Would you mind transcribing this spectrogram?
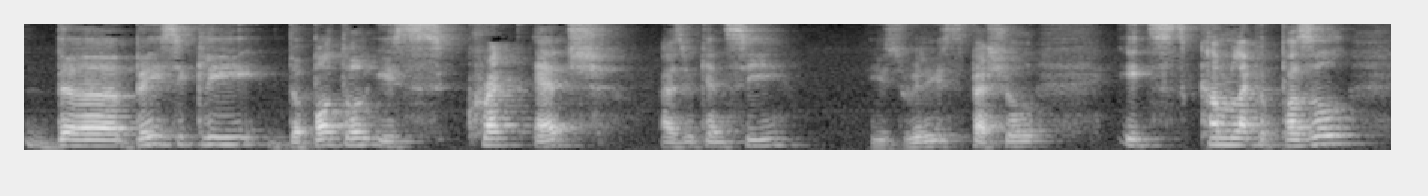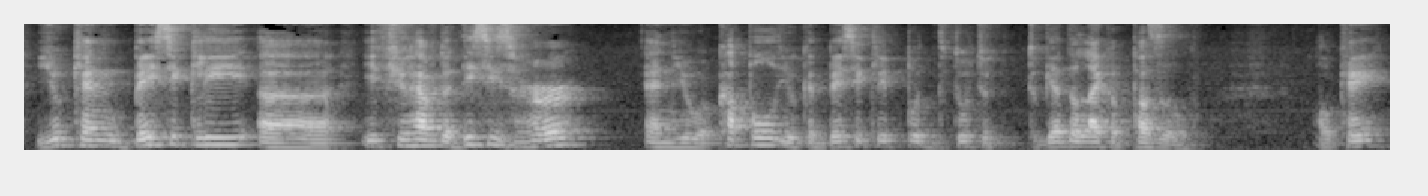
the basically the bottle is cracked edge as you can see. Is really special. It's come like a puzzle. You can basically uh, if you have the this is her and you're a couple you can basically put the two to, together like a puzzle. Okay?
